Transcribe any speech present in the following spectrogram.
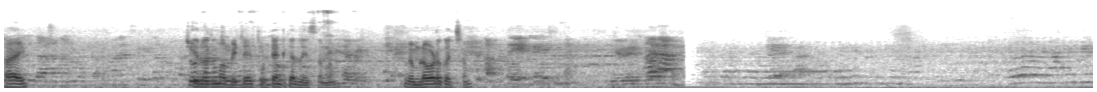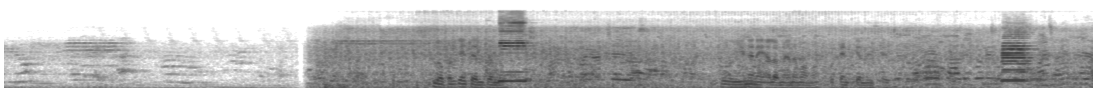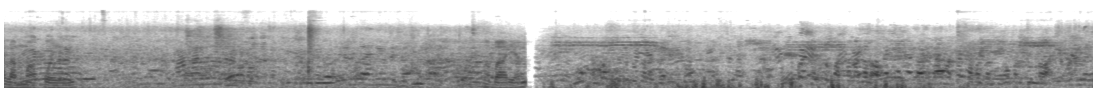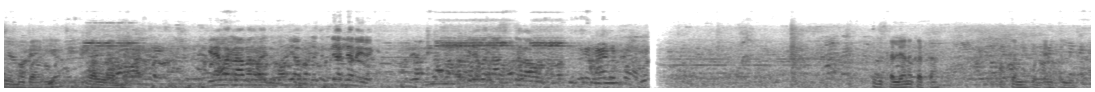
Hi. ఈరోజు మా బిడ్డ పుట్టెంటికలు తీస్తున్నాం? వెమ్లవాడకు వచ్చాం. లోపలికైతే వెళ్తాను. ఈయననే అలా మేనమామ పుట్టెంటికలు తీసేది వాళ్ళ అమ్మ పోయేది. Kalian akan tahu, Kini berlawan lagi,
